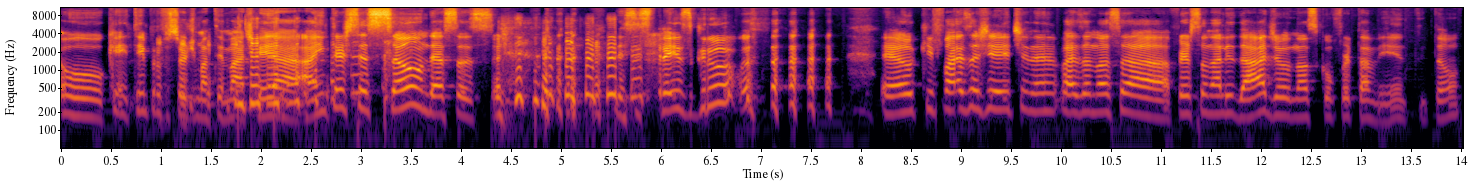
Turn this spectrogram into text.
O, quem tem professor de matemática aí, a, a interseção dessas desses três grupos é o que faz a gente, né? Faz a nossa personalidade, o nosso comportamento. Então,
